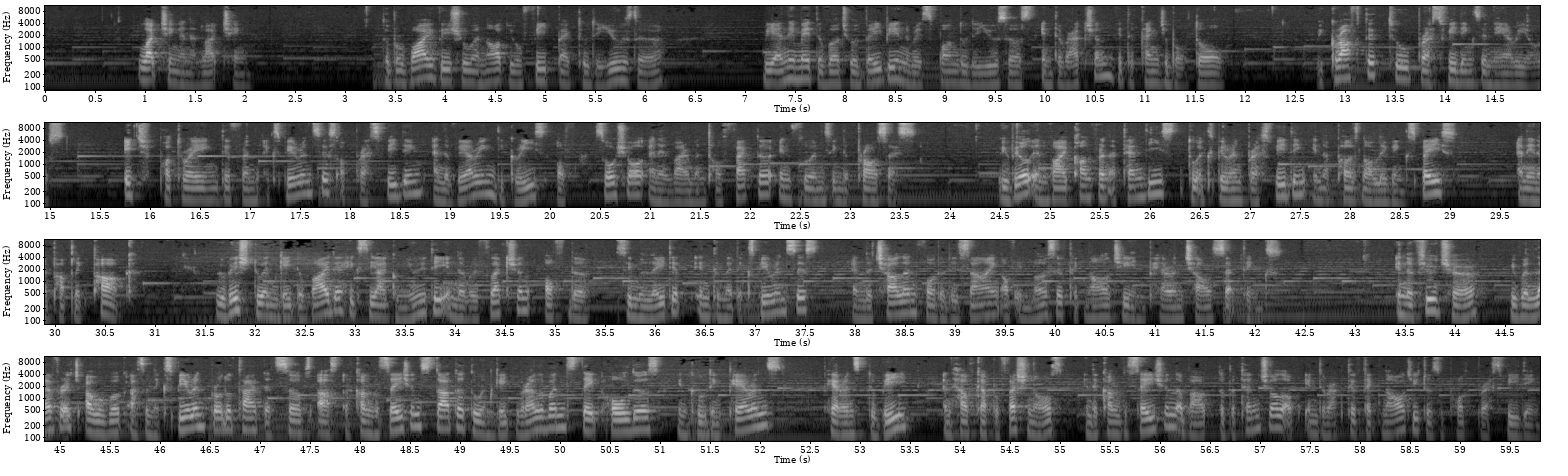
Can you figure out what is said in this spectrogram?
latching and unlatching. To provide visual and audio feedback to the user, we animate the virtual baby and respond to the user's interaction with the tangible doll. We crafted two breastfeeding scenarios, each portraying different experiences of breastfeeding and the varying degrees of social and environmental factor influencing the process. We will invite conference attendees to experience breastfeeding in a personal living space and in a public park. We wish to engage the wider HCI community in the reflection of the simulated intimate experiences and the challenge for the design of immersive technology in parent-child settings. In the future, we will leverage our work as an experience prototype that serves as a conversation starter to engage relevant stakeholders, including parents, parents-to-be, and healthcare professionals in the conversation about the potential of interactive technology to support breastfeeding.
